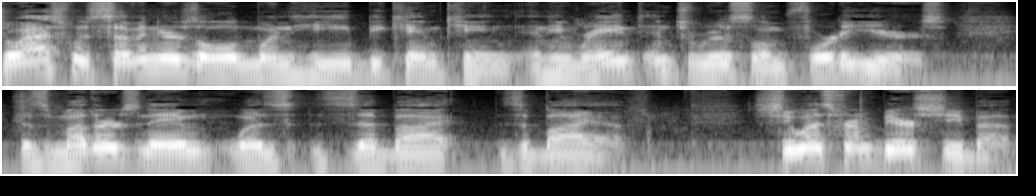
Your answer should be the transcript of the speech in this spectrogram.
Joash was seven years old when he became king, and he reigned in Jerusalem forty years. His mother's name was Zebiah. She was from Beersheba.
